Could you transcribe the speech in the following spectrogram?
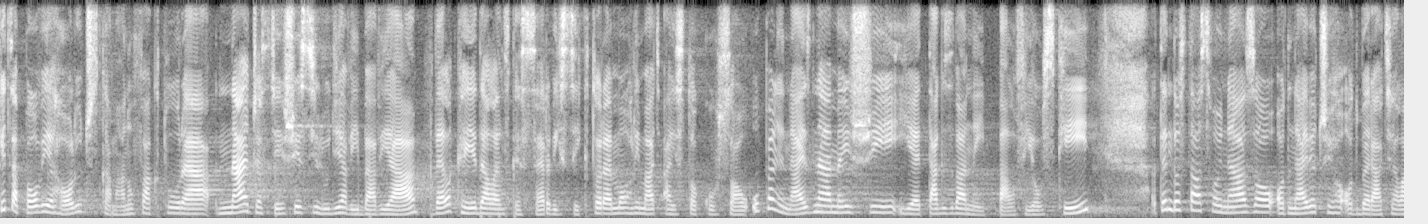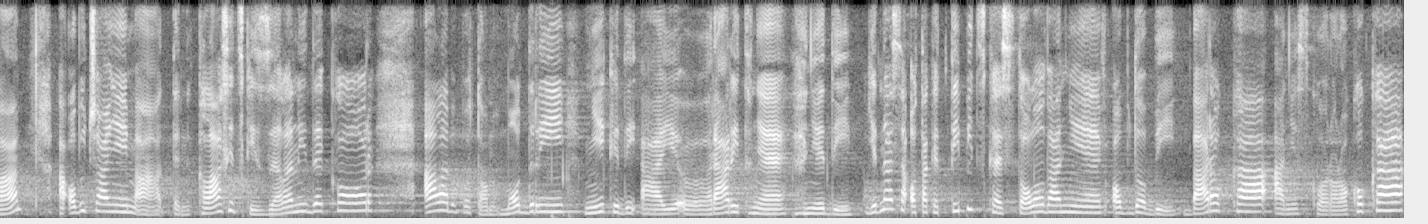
keď sa povie holičská manufaktúra, najčastejšie si ľudia vybavia veľké jedalenské servisy, ktoré mohli mať aj 100 kusov. Úplne najznámejší je tzv. palfiovský. Ten dostal svoj názov od najväčšieho odberateľa a obyčajne má ten klasický zelený dekor, alebo potom modrý, niekedy aj e, raritne hnedý. Jedná sa o také typické stolovanie v období baroka a neskôr rokoka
